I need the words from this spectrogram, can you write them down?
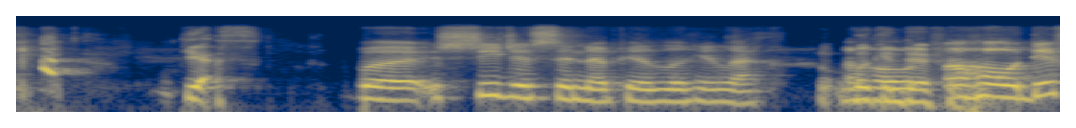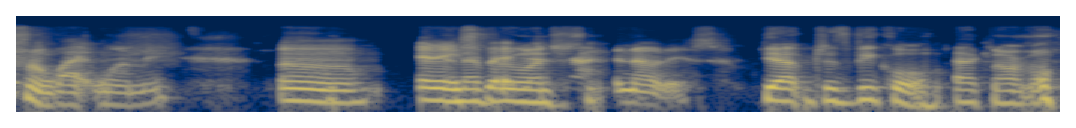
yes. But she just sitting up here looking like a Looking whole, different. a whole different white woman. Um, and, And everyone just- not to notice. Yep. Just be cool. Act normal.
